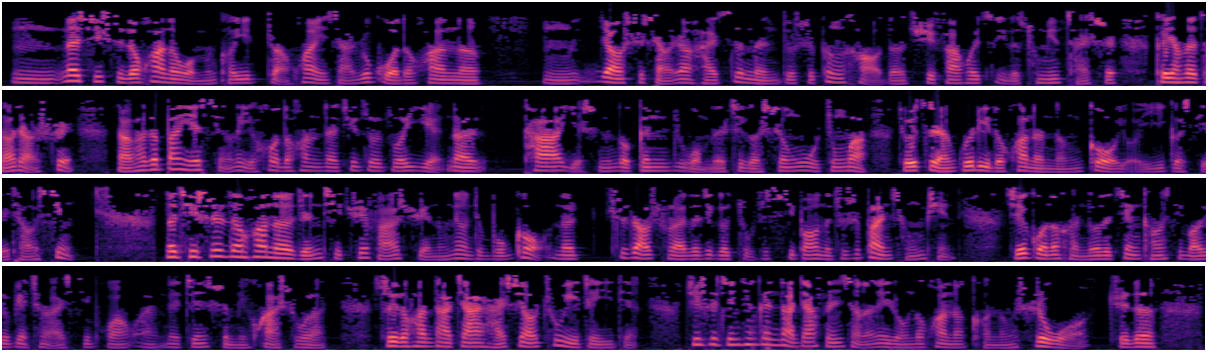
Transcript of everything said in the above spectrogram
嗯，那其实的话呢，我们可以转换一下。如果的话呢，嗯，要是想让孩子们就是更好的去发挥自己的聪明才智，可以让他早点睡，哪怕他半夜醒了以后的话呢，再去做作业，那。它也是能够跟我们的这个生物钟啊，就是自然规律的话呢，能够有一个协调性。那其实的话呢，人体缺乏血能量就不够，那制造出来的这个组织细胞呢，就是半成品。结果呢，很多的健康细胞就变成癌细胞，啊，那真是没话说了。所以的话，大家还是要注意这一点。其实今天跟大家分享的内容的话呢，可能是我觉得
